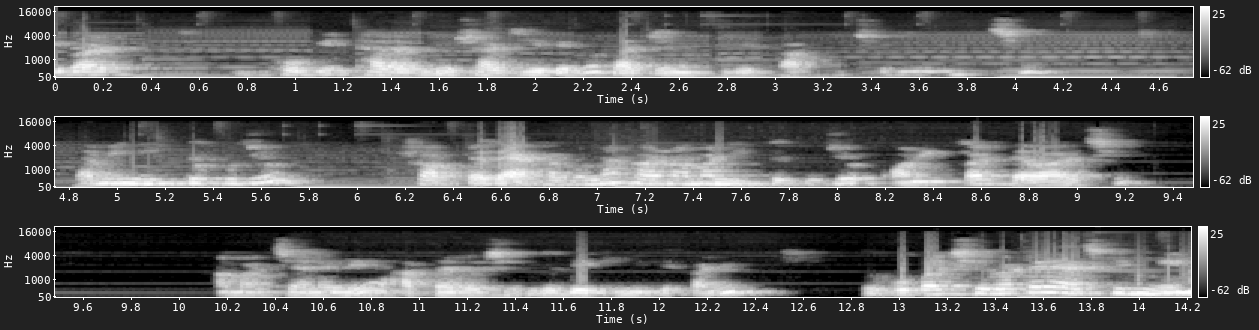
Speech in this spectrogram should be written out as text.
এবার ভোগের থালাগুলো সাজিয়ে দেবো, তার জন্য ফুলের পাপড়ি ছড়িয়ে নিচ্ছি আমি নিত্য পুজো সবটা দেখাবো না, কারণ আমার নিত্য পুজো অনেকবার দেওয়া আছে আমার চ্যানেলে, আপনারা সেগুলো দেখে নিতে পারেন। তো গোপাল সেবাটাই আজকে মেন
